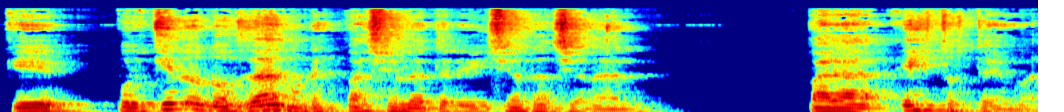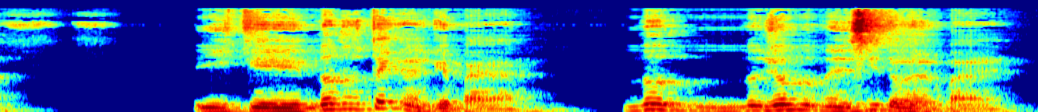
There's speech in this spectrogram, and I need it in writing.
que ¿por qué no nos dan un espacio en la televisión nacional para estos temas? Y que no nos tengan que pagar. No, no yo no necesito que me paguen,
